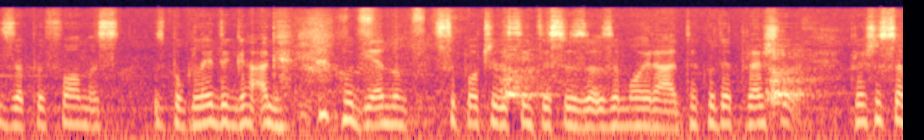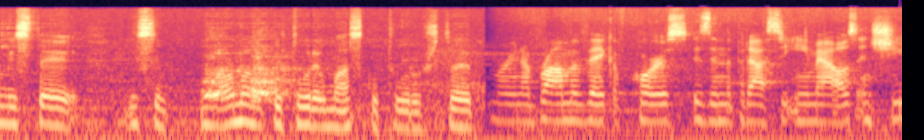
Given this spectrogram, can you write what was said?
za performance, zbog Lady Gaga, odjednom su počeli da se interesuju za, za moj rad. Tako da je prešlo, prešla sam iz te, mislim, u mas kulturu, što je Marina Abramovic, of course, is in the Podesta emails, and she's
